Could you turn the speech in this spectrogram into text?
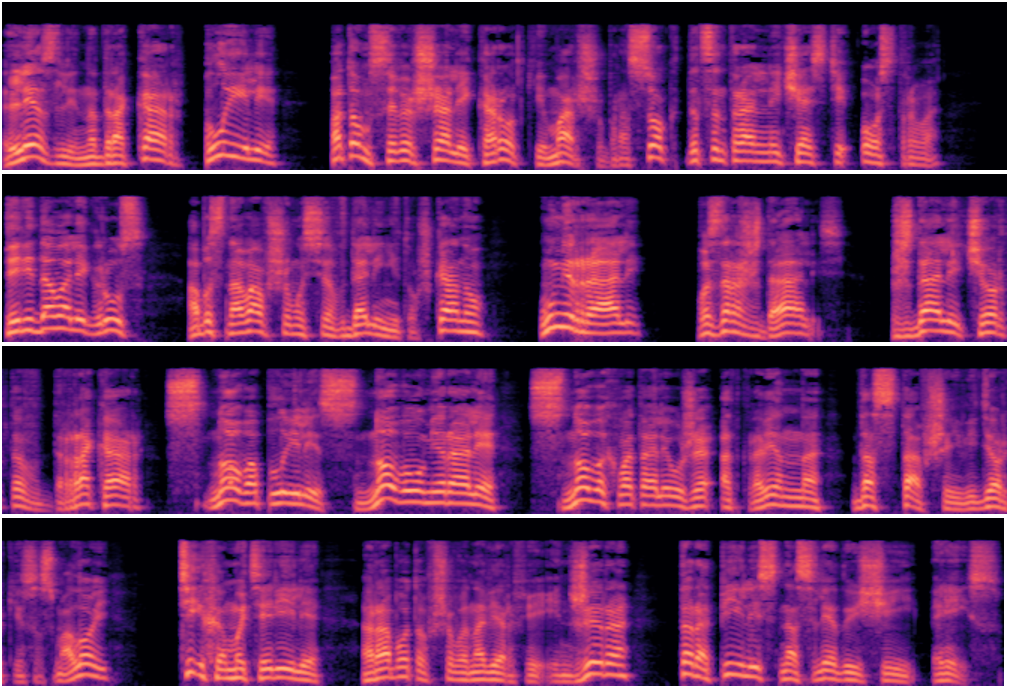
лезли на дракар, плыли, потом совершали короткий марш-бросок до центральной части острова, передавали груз обосновавшемуся в долине Тушкану, умирали, возрождались, ждали чертов дракар, снова плыли, снова умирали, снова хватали уже откровенно доставшие ведерки со смолой, тихо материли работавшего на верфи инжира, торопились на следующий рейс.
